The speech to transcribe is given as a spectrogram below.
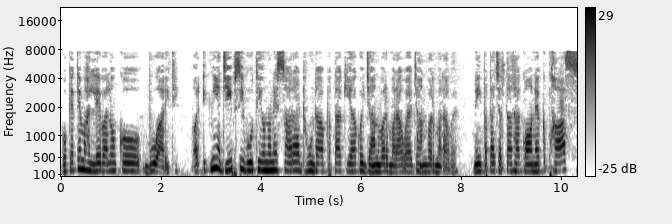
وہ کہتے ہیں محلے والوں کو بو آ رہی تھی۔ اور اتنی عجیب سی بو تھی انہوں نے سارا ڈھونڈا پتا کیا کوئی جانور مرا ہوا ہے جانور مرا ہوا ہے۔ نہیں پتا چلتا تھا کون ہے۔ خاص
